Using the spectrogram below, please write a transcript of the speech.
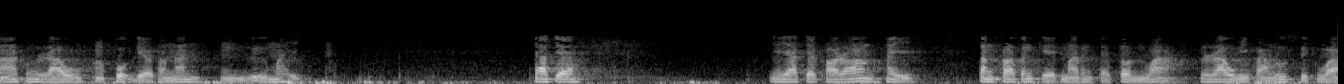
นาของเราพวกเดียวเท่านั้นหรือไม่อยากจะอยากจะขอร้องให้ตั้งข้อสังเกตมาตั้งแต่ต้นว่าเรามีความรู้สึกว่า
